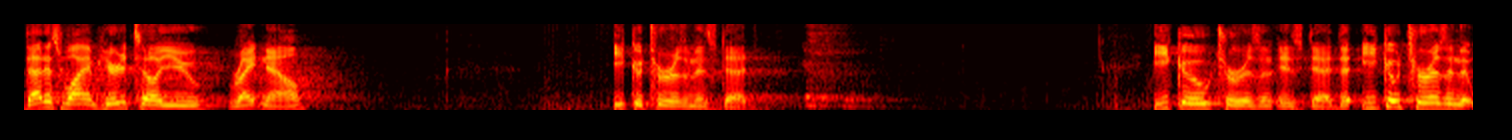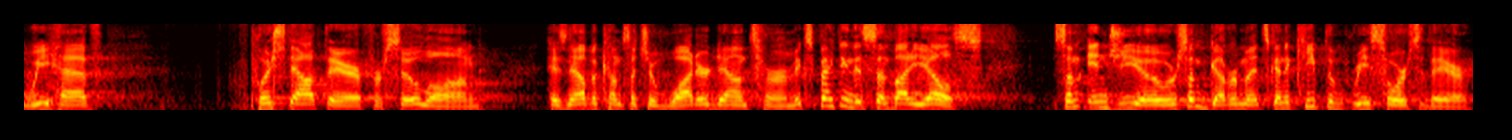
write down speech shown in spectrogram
that is why I'm here to tell you right now ecotourism is dead. Ecotourism is dead. The ecotourism that we have pushed out there for so long has now become such a watered down term, expecting that somebody else, some NGO or some government, is going to keep the resource there.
